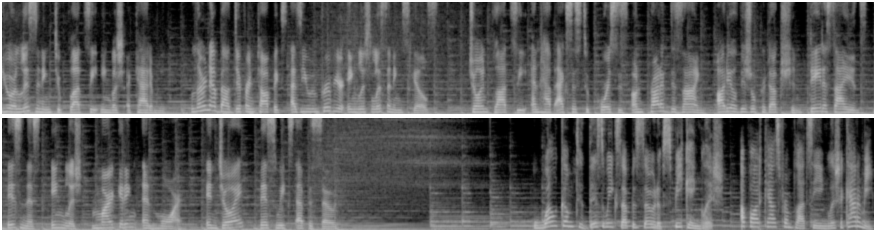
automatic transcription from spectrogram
You are listening to Platzi English Academy. Learn about different topics as you improve your English listening skills. Join Platzi and have access to courses on product design, audiovisual production, data science, business, English, marketing, and more. Enjoy this week's episode. Welcome to this week's episode of Speak English, a podcast from Platzi English Academy.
